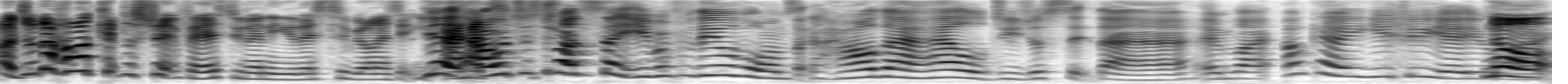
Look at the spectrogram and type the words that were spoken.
I don't know how I kept a straight face doing any of this. To be honest, It- Yeah, I, to- was just about to say, even for the other ones, like, how the hell do you just sit there and be like, okay, you do you. No,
